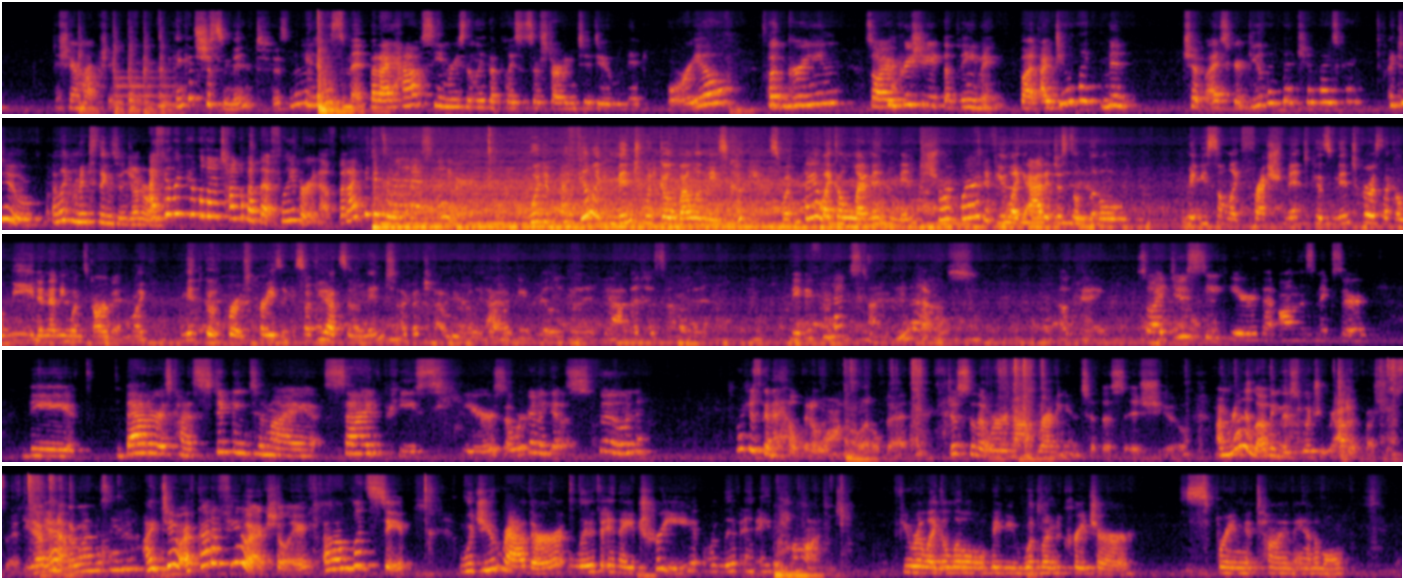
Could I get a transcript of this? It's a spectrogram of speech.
a shamrock shake. I think it's just mint, isn't it? It is mint, but I have seen recently that places are starting to do mint Oreo, but green. So I hmm. appreciate the theming, but I do like mint chip ice cream. Do you like mint chip ice cream? I do. I like mint things in general. I feel like people don't talk about that flavor enough, but I think it's a really nice flavor. Would I feel like mint would go well in these cookies, wouldn't they? Like a lemon mint shortbread if you like added just a little maybe some like fresh mint because mint grows like a weed in anyone's garden. Like mint goes grows crazy. So if you had some mint, I bet you that would be really That good. would be really good. Yeah, that does sound good. Maybe for next time. Who Yeah. knows? Okay. So I do see here that on this mixer, the batter is kind of sticking to my side piece here. So we're going to get a spoon. We're just going to help it along a little bit, just so that we're not running into this issue. I'm really loving this would you rather questions though. Do you have Yeah. another one, Miss Amy? I do. I've got a few actually. Um, let's see. Would you rather live in a tree or live in a pond? If you were like a little maybe woodland creature, springtime animal.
